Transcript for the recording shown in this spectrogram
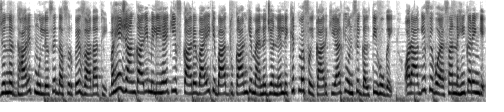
जो निर्धारित मूल्य से दस रूपए ज़्यादा थी। वहीं जानकारी मिली है कि इस कार्रवाई के बाद दुकान के मैनेजर ने लिखित में स्वीकार किया कि उनसे गलती हो गई और आगे से वो ऐसा नहीं करेंगे।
